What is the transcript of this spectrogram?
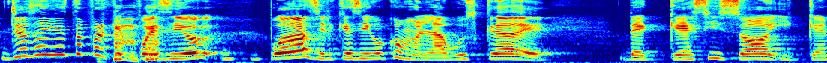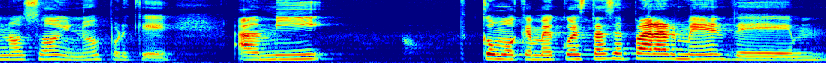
yo soy esto porque pues sigo, puedo decir que sigo como en la búsqueda de, de qué sí soy y qué no soy, ¿no? Porque a mí como que me cuesta separarme de,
